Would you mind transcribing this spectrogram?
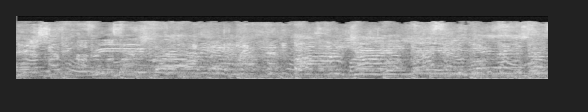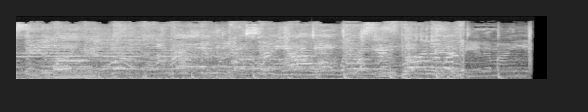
Yes,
